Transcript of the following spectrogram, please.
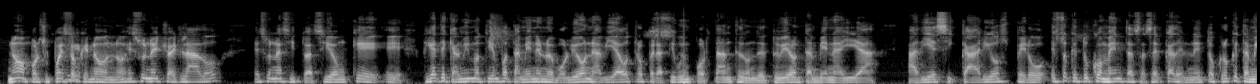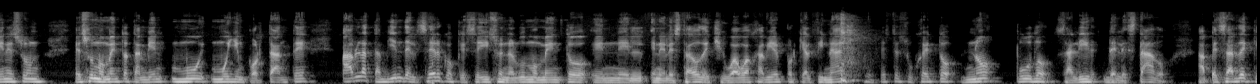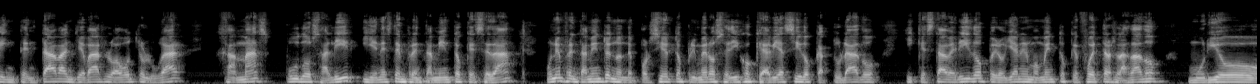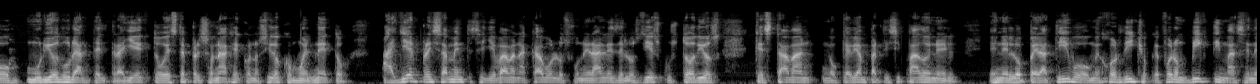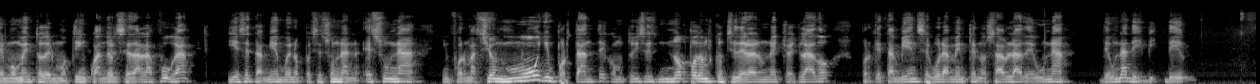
No, por supuesto que no, no es un hecho aislado es una situación que, eh, fíjate que al mismo tiempo también en Nuevo León había otro operativo importante donde tuvieron también ahí a, a 10 sicarios, pero esto que tú comentas acerca del neto, creo que también es un, es un momento también muy, muy importante. Habla también del cerco que se hizo en algún momento en el, en el estado de Chihuahua, Javier, porque al final este sujeto no pudo salir del estado, a pesar de que intentaban llevarlo a otro lugar, jamás pudo salir y en este enfrentamiento que se da, un enfrentamiento en donde, por cierto, primero se dijo que había sido capturado y que estaba herido, pero ya en el momento que fue trasladado, murió, murió durante el trayecto este personaje conocido como el Neto. Ayer precisamente se llevaban a cabo los funerales de los 10 custodios que estaban o que habían participado en el, en el operativo, o mejor dicho, que fueron víctimas en el momento del motín cuando él se da la fuga y ese también, bueno, pues es una, es una información muy importante, como tú dices, no podemos considerar un hecho aislado, porque también seguramente nos habla de una, de una de, de,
